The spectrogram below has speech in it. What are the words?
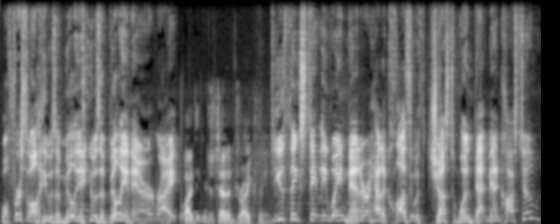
well, first of all, he was a million. He was a billionaire, right? Well, I think he just had a dry clean. Do you think Stately Wayne Manor had a closet with just one Batman costume?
